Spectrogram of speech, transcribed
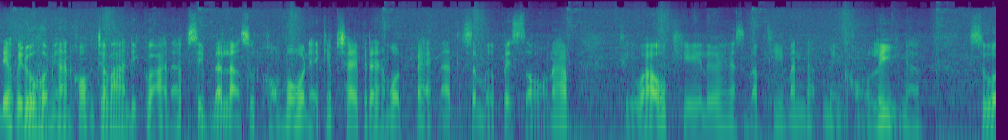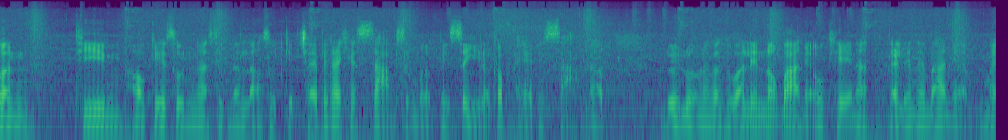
เดี๋ยวไปดูผลงานของเจ้าบ้านดีกว่านะครับ 10 นัดหลังสุดของโมเนี่ยเก็บชัยไปได้ทั้งหมด 8 นัดเสมอไป 2 นะครับ ถือว่าโอเคเลยนะสำหรับทีมอันดับหนึ่งของลีกนะครับ ส่วนทีมเฮาเกซุนนะ 10 นัดหลังสุดเก็บชัยไปได้แค่ 3 เสมอไป 4 แล้วก็แพ้ไป 3 นะครับ โดยรวมแล้วก็ถือว่าเล่นนอกบ้านเนี่ยโอเคนะ แต่เล่นในบ้านเนี่ยไม่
